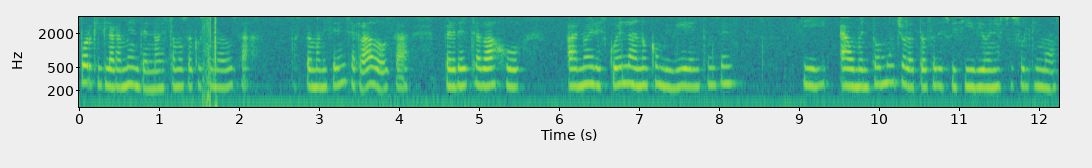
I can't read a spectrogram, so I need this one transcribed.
Porque claramente no estamos acostumbrados a pues, permanecer encerrados, a perder trabajo, a no ir a escuela, a no convivir. Entonces, sí, aumentó mucho la tasa de suicidio en estos últimos,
